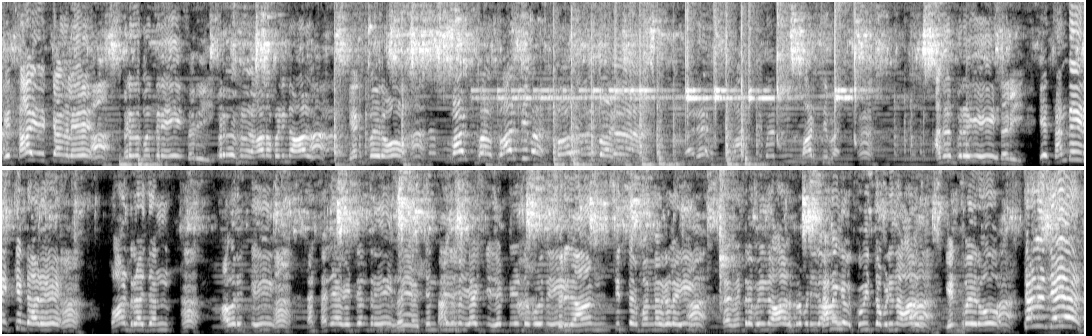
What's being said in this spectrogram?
என் தாய் இருக்காங்களே. பிரத மந்திரி சரி. பிரதேச ஆடப்படினால் ஆ. என் பெயரோ பா- பா- பார்த்திபன் பார்த்திபன். பார்த்திபன். அதன் பிறகு சரி. என் தந்தை இருக்கின்றாரே. பாண்டராஜன். அவருக்கு. நான் தனியாக சென்று ஏற்றுகின்ற போது. சித்தர் மன்னர்களை வென்றபடினால். கணங்கள் குவித்தபடினால். என் பெயரோ. தனஞ்சயன்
